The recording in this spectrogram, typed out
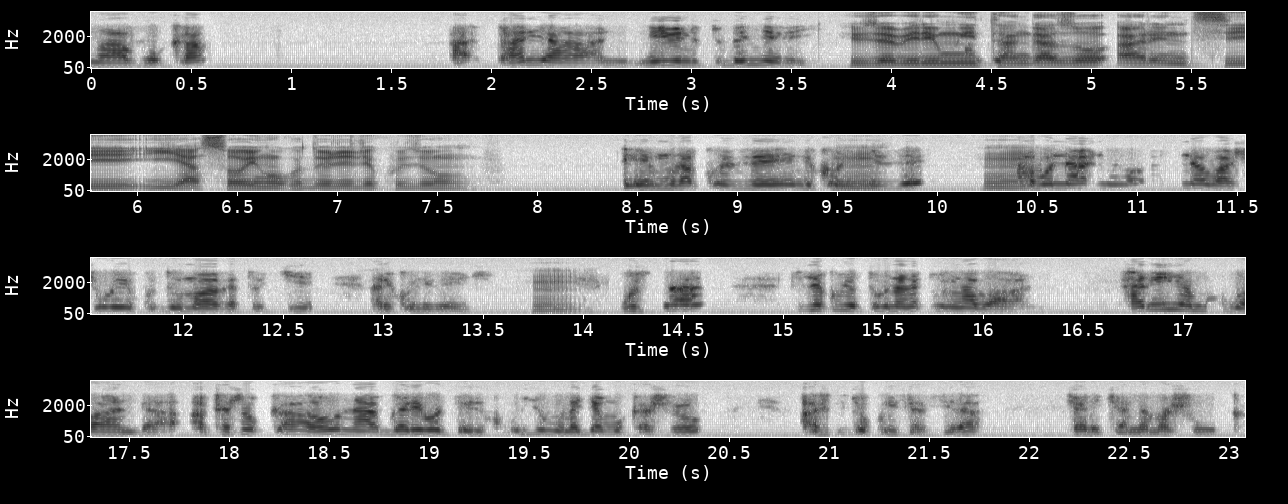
mwavoka hariya hantu ni ibintu tumenyereye. Ivyo biri mu itangazo rnc yasohoye nk'uko duhejeje kuvyumva. Murakoze niko bimeze. Abo nabo bashoboye kudumaho agatoki ariko ni benshi. Gusa tujye kubyo tubona nk'abantu hariya mu rwanda akasho kaho ntabwo ari hoteli ku buryo umuntu ajya mu kasho afite icyo kwisasira cyane cyane amashuka.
